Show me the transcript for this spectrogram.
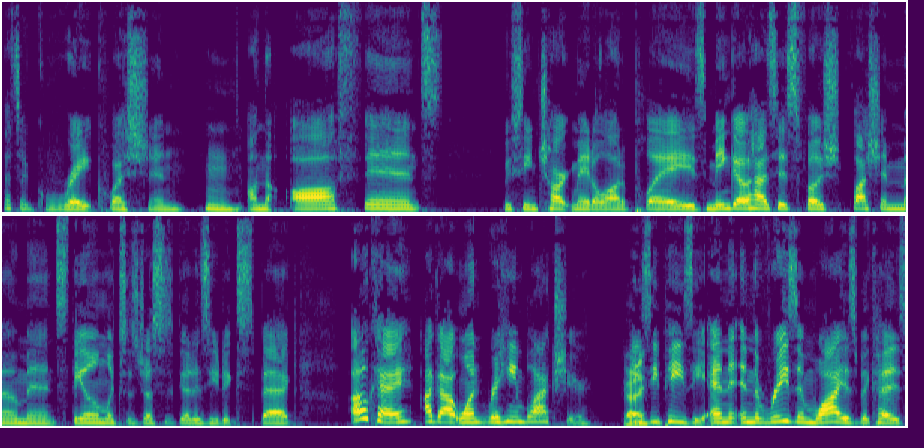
That's a great question. Hmm. On the offense, We've seen Chark made a lot of plays. Mingo has his flash, flashing moments. Thielen looks as just as good as you'd expect. Okay, I got one. Raheem Blackshear. Okay. Easy peasy. And and the reason why is because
